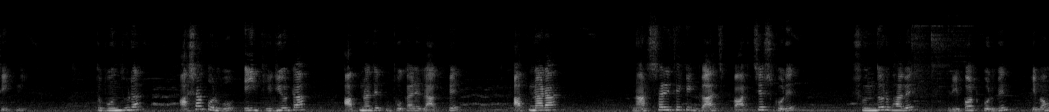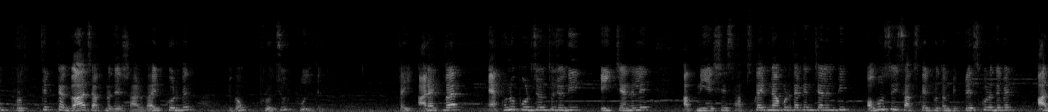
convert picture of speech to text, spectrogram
টেকনিক তো বন্ধুরা, আশা করব এই ভিডিওটা আপনাদের উপকারে লাগবে। আপনারা নার্সারি থেকে গাছ পারচেস করে সুন্দরভাবে রিপোর্ট করবেন এবং প্রত্যেকটা গাছ আপনাদের সারভাইভ করবে এবং প্রচুর ফুল দেবে। তাই আরেকবার এখনও পর্যন্ত যদি এই চ্যানেলে আপনি এসে সাবস্ক্রাইব না করে থাকেন চ্যানেলটি অবশ্যই সাবস্ক্রাইব বোতামটি প্রেস করে দেবেন আর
